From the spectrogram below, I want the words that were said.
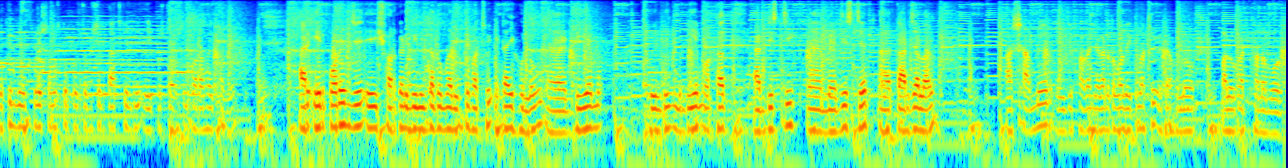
দক্ষিণ দিনাজপুরের সমস্ত পোস্ট অফিসের কাজ কিন্তু এই পোস্ট অফিসে করা হয়ে থাকে। আর এরপরের যে এই সরকারি বিল্ডিংটা তোমরা দেখতে পাচ্ছ, এটাই হলো ডিএম বিল্ডিং ডিএম অর্থাৎ ডিস্ট্রিক্ট ম্যাজিস্ট্রেট কার্যালয়। আর সামনের এই যে ফাঁকা জায়গাটা তোমরা দেখতে পাচ্ছ, এটা হলো বালুরঘাট থানা মোড়।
